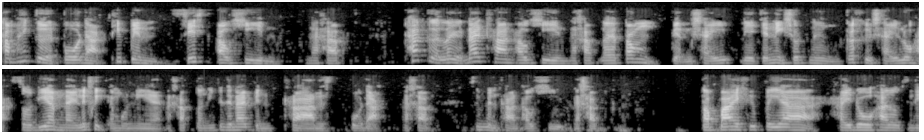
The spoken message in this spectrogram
ทำให้เกิดโปรดักที่เป็นซิสอัลคีนนะครับ ถ้าเกิดเราอยากได้ทรานอัลคีนนะครับ เราจะต้องเปลี่ยนใช้เรเจนอีกชุดหนึ่ง ก็คือใช้โลหะโซเดียมในลิฟิกแอมโมเนียนะครับ ตัวนี้ก็จะได้เป็นทรานโปรดักต์นะครับ ซึ่งเป็นทรานอัลคีนนะครับ ต่อไปคือปยาไฮโดรฮาโลเจเน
